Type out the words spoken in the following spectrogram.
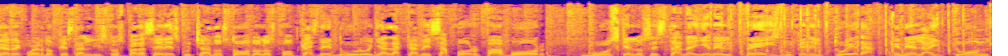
Les recuerdo que están listos para ser escuchados todos los podcasts de Duro y a la cabeza. Por favor, búsquenlos. Están ahí en el Facebook, en el Twitter, en el iTunes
